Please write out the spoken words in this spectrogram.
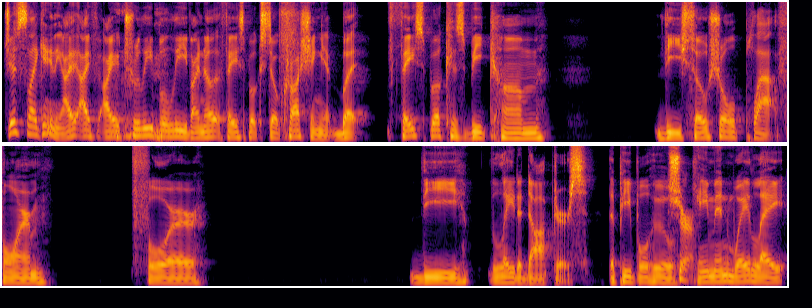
just like anything, I I, I truly believe. I know that Facebook's still crushing it, but Facebook has become the social platform for the late adopters, the people who Sure. came in way late.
